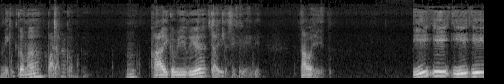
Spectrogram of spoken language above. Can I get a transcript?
නික්කම පරක්කම. කායික වීරිය චෛතසික වීදී. තව හේතු. ඒ ඒ ඒ ඒ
